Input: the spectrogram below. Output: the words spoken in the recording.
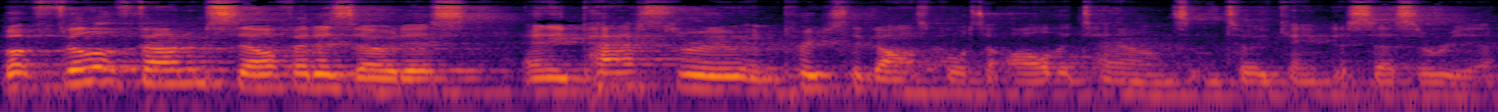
But Philip found himself at Azotus, and he passed through and preached the gospel to all the towns until he came to Caesarea.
